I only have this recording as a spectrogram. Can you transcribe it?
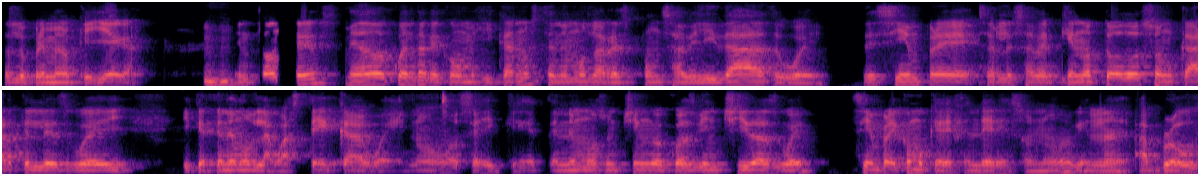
es lo primero que llega. Uh -huh. Entonces me he dado cuenta que como mexicanos tenemos la responsabilidad, güey, de siempre hacerles saber que no todos son cárteles, güey, y que tenemos la Huasteca, güey, ¿no? O sea, y que tenemos un chingo de cosas bien chidas, güey. Siempre hay como que defender eso, ¿no? En la, abroad.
